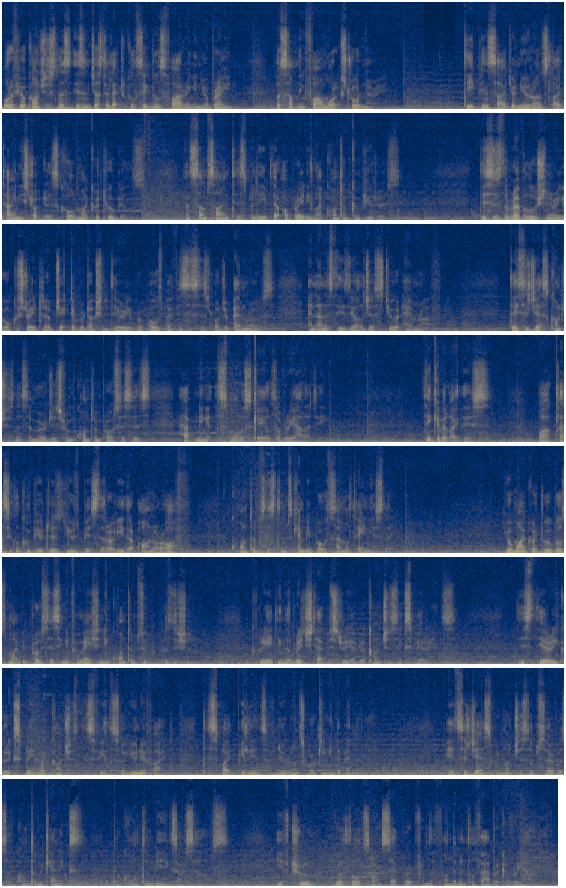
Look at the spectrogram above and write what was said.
What if your consciousness isn't just electrical signals firing in your brain, but something far more extraordinary? Deep inside your neurons lie tiny structures called microtubules, and some scientists believe they're operating like quantum computers. This is the revolutionary orchestrated objective reduction theory proposed by physicist Roger Penrose and anesthesiologist Stuart Hameroff. They suggest consciousness emerges from quantum processes happening at the smallest scales of reality. Think of it like this. While classical computers use bits that are either on or off, quantum systems can be both simultaneously. Your microtubules might be processing information in quantum superposition, creating the rich tapestry of your conscious experience. This theory could explain why consciousness feels so unified despite billions of neurons working independently. It suggests we're not just observers of quantum mechanics, but quantum beings ourselves. If true, your thoughts aren't separate from the fundamental fabric of reality.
